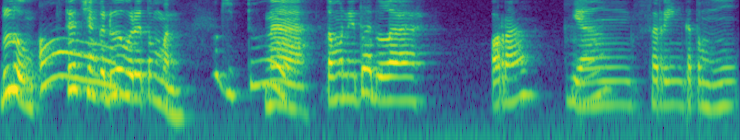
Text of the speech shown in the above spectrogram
Belum. Oh. Stage yang kedua baru teman. Oh gitu. Nah, teman itu adalah orang Hmm. yang sering ketemu,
